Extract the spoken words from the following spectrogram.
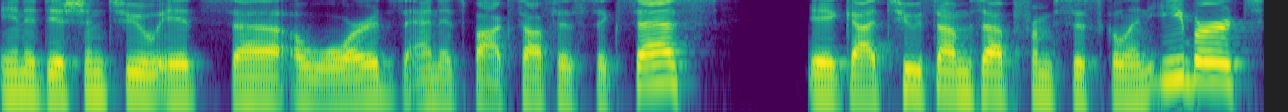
In addition to its uh, awards and its box office success, it got two thumbs up from Siskel and Ebert.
